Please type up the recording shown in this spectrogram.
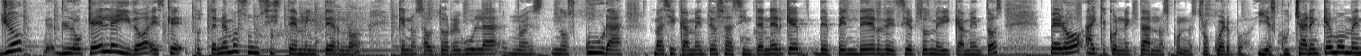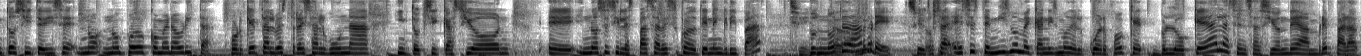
yo lo que he leído es que pues, tenemos un sistema interno que nos autorregula, nos, nos cura, básicamente, o sea, sin tener que depender de ciertos medicamentos, pero hay que conectarnos con nuestro cuerpo y escuchar en qué momento sí te dice, no, no puedo comer ahorita, porque tal vez traes alguna intoxicación, eh, no sé si les pasa a veces cuando tienen gripa, pues no te da hambre. o sea, es este mismo mecanismo del cuerpo que bloquea la sensación de hambre para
